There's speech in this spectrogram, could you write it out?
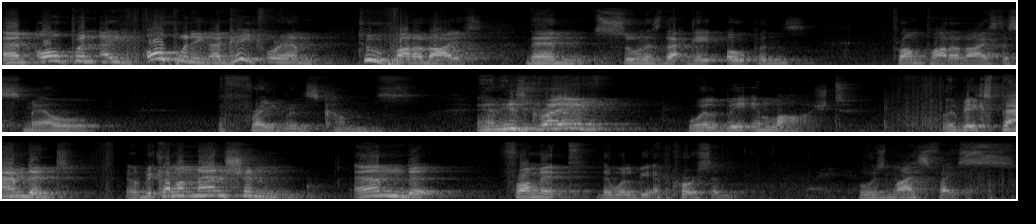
And open a opening, a gate for him to paradise. Then as soon as that gate opens, from paradise the smell, the fragrance comes. And his grave will be enlarged, will be expanded, it will become a mansion. And from it there will be a person who is nice face,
